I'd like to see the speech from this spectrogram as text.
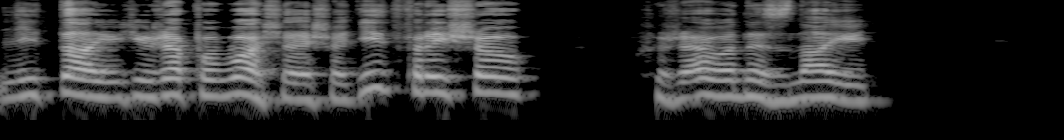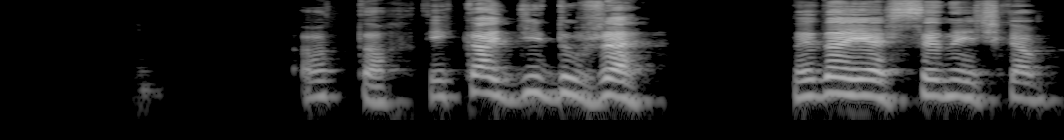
Літають, і вже побачили, що дід прийшов, вже вони знають. Отак. Тікай, діду вже. Не даєш синичкам.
